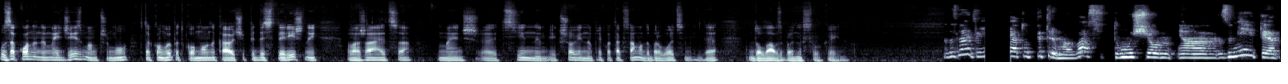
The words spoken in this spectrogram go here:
узаконеним ейджизмом, чому в такому випадку, умовно кажучи, 50-річний вважається менш е, цінним, якщо він, наприклад, так само добровольцем йде до лав Збройних сил України? Ви знаєте, я тут підтримую вас, тому що е, розумієте,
